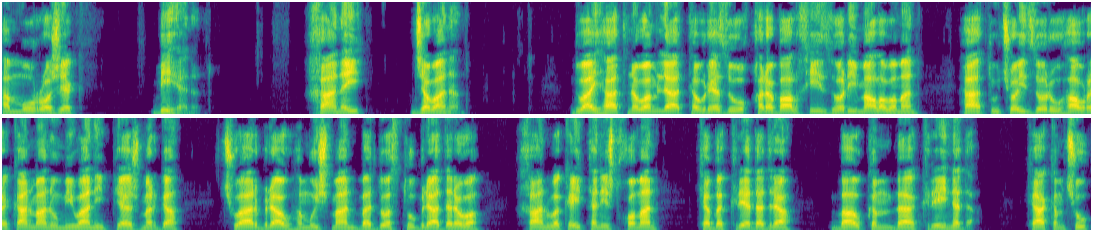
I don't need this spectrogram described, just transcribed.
هەموو ڕۆژێک بیهێنن. خانەی جەوانان. دوای هاتنەوەم لە تەورێز و قەرەباڵخی زۆری ماڵەوەمان هاتوچۆی زۆر و هاوڕێکانمان و میوانی پێشمەرگە چوار برا و هەموویشمان بە دۆست و برادەرەوە خانووەکەی تەنیشت خۆمان کە بە کرێ دەدرا باوکم بە کرێی نەدا کاکم چوو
